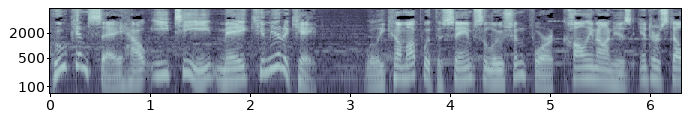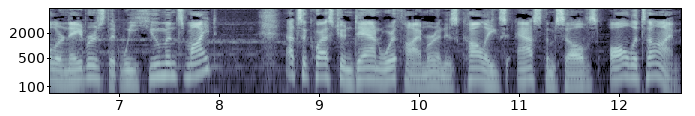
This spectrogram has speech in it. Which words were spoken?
Who can say how ET may communicate? Will he come up with the same solution for calling on his interstellar neighbors that we humans might? That's a question Dan Wertheimer and his colleagues ask themselves all the time.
